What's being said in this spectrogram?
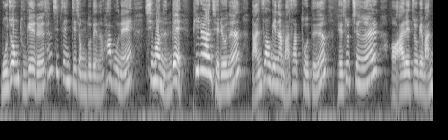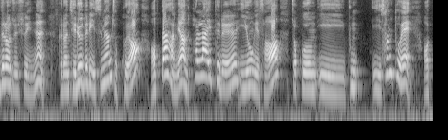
모종 두 개를 30cm 정도 되는 화분에 심었는데 필요한 재료는 난석이나 마사토 등 배수층을 어, 아래쪽에 만들어 줄 수 있는 그런 재료들이 있으면 좋고요 없다 하면 펄라이트를 이용해서 조금 이, 붕- 이 상토에 어,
